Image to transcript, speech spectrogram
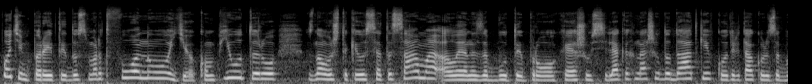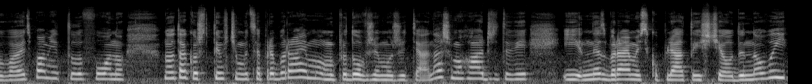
потім перейти до смартфону, й комп'ютеру. Знову ж таки, усе те саме, але не забути про кеш усіляких наших додатків, котрі також забивають пам'ять телефону. Ну а також тим, що ми це прибираємо, ми продовжуємо життя нашому гаджетові і не збираємось купляти ще один новий,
